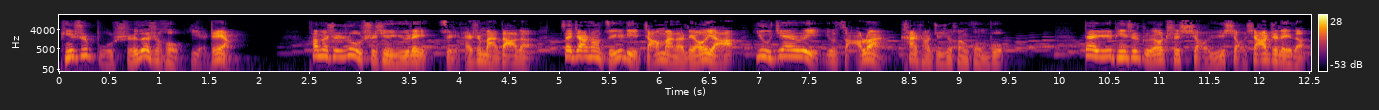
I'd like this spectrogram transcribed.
平时捕食的时候也这样。它们是肉食性鱼类，嘴还是蛮大的，再加上嘴里长满了獠牙，又尖锐又杂乱，看上去就很恐怖。带鱼平时主要吃小鱼、小虾之类的，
